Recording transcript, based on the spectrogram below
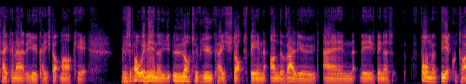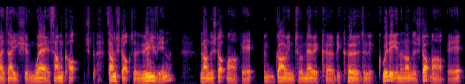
taken out of the UK stock market, resulting in a lot of UK stocks being undervalued, and there's been a form of de-equitization where some co- some stocks are leaving London stock market and going to America because the liquidity in the London stock market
